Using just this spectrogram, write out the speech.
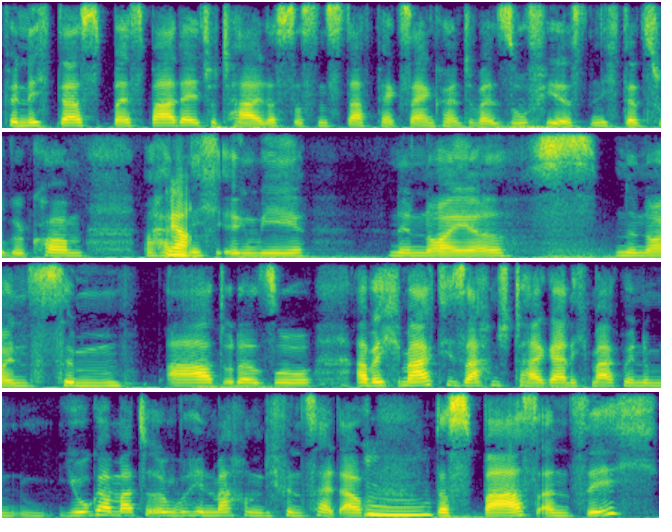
Finde ich das bei Spa Day total, dass das ein Stuff Pack sein könnte, weil so viel ist nicht dazu gekommen. Man hat Ja. nicht irgendwie eine neue, eine neuen Sim Art oder so. Aber ich mag die Sachen total gerne. Ich mag mir eine Yogamatte irgendwo hinmachen und ich finde es halt auch, Mhm. dass Spas an sich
